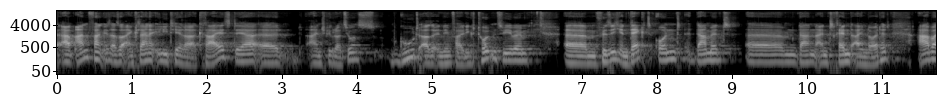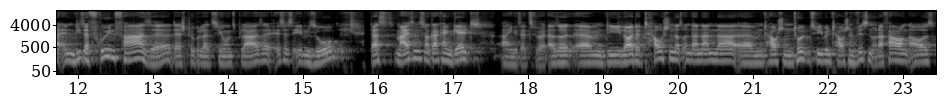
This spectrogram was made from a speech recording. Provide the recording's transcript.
am Anfang ist also ein kleiner elitärer Kreis, der äh, ein Spekulationsgut, also in dem Fall die Tulpenzwiebeln, ähm, für sich entdeckt und damit ähm, dann einen Trend einläutet. Aber in dieser frühen Phase der Spekulationsblase ist es eben so, dass meistens noch gar kein Geld eingesetzt wird. Also ähm, die Leute tauschen das untereinander, ähm, tauschen Tulpenzwiebeln, tauschen Wissen und Erfahrung aus,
